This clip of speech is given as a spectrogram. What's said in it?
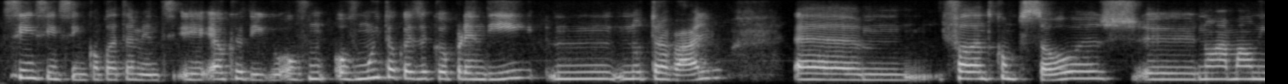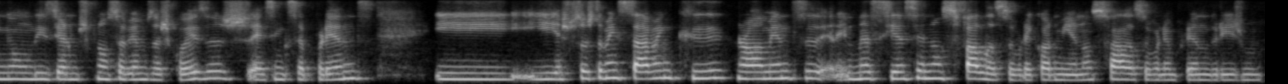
Sim, sim, sim, completamente. É o que eu digo. Houve, houve muita coisa que eu aprendi no trabalho, um, falando com pessoas, uh, não há mal nenhum dizermos que não sabemos as coisas, é assim que se aprende. E, e, as pessoas também sabem que normalmente na ciência não se fala sobre economia, não se fala sobre empreendedorismo,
